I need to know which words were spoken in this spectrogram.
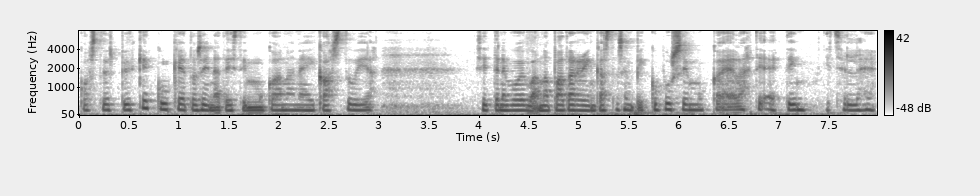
kosteuspyyhkeet kulkee tosi nätisti mukana, ne ei kastu ja sitten ne voi vaan napata rinkasta sen pikkupussin mukaan ja lähteä etsiä itselleen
